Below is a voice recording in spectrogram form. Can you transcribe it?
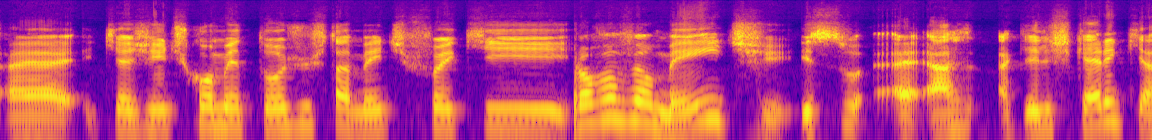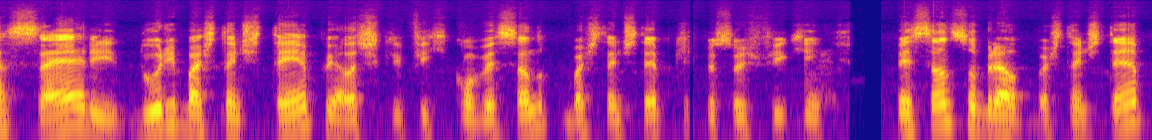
É, que a gente comentou justamente foi que provavelmente isso é, a- a- eles querem que a série dure bastante tempo e elas que fiquem conversando por bastante tempo, que as pessoas fiquem pensando sobre ela por bastante tempo,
